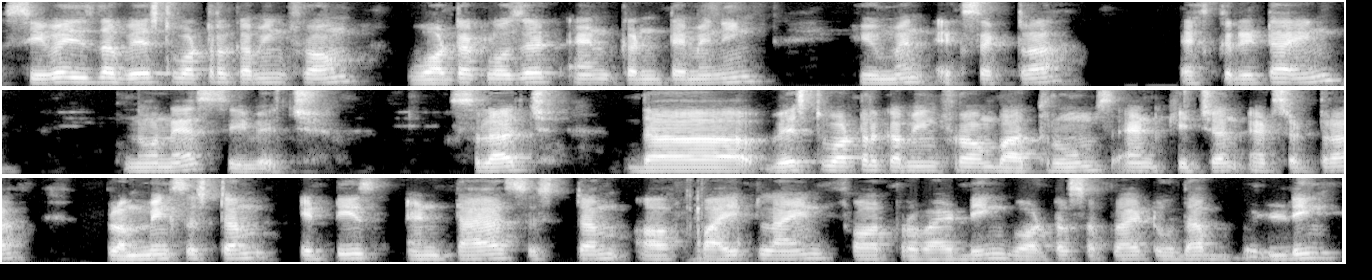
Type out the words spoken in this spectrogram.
Sewage is the wastewater coming from water closet and containing human etc excreta in known as sewage. Sullage, the wastewater coming from bathrooms and kitchen, etc. Plumbing system, it is entire system of pipeline for providing water supply to the building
